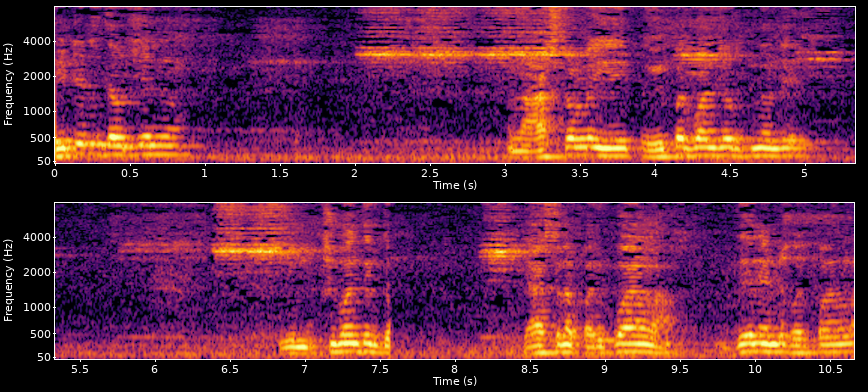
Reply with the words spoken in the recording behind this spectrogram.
ఏంటంటే దౌర్జన్యం? మన రాష్ట్రంలో ఏ ఏ పరిపాలన జరుగుతుందండి? ఈ ముఖ్యమంత్రి చేస్తున్న పరిపాలన ఇదేనండి పరిపాలన?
